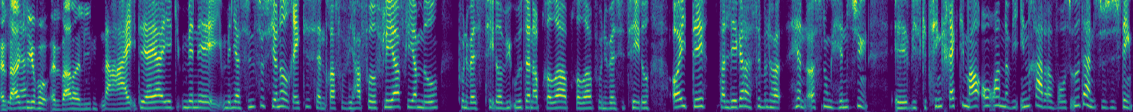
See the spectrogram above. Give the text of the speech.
Er det dig, Ja. jeg kigger på? Er det dig, der er eliten? Nej, det er jeg ikke. Men, øh, men jeg synes, du siger noget rigtigt, Sandra, for vi har fået flere og flere med på universitetet, og vi uddanner bredere og bredere på universitetet. Og i det, der ligger der simpelthen også nogle hensyn, øh, vi skal tænke rigtig meget over, når vi indretter vores uddannelsessystem.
